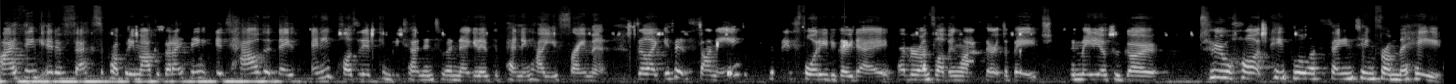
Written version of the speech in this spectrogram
I think it affects the property market, but I think it's how that they any positive can be turned into a negative depending how you frame it. So, like if it's sunny, if it's forty degree day, everyone's loving life. They're at the beach. The media could go, "Too hot. People are fainting from the heat."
